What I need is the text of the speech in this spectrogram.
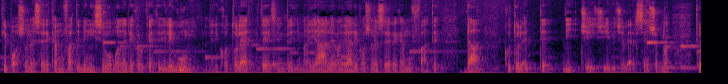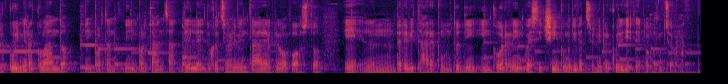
che possono essere camuffate benissimo con delle crocchette di legumi, delle cotolette, sempre di maiale magari, possono essere camuffate da cotolette di ceci e viceversa, insomma. Per cui mi raccomando, l'importanza dell'educazione alimentare al primo posto e mm, per evitare appunto di incorrere in queste 5 motivazioni per cui le diete non funzionano.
